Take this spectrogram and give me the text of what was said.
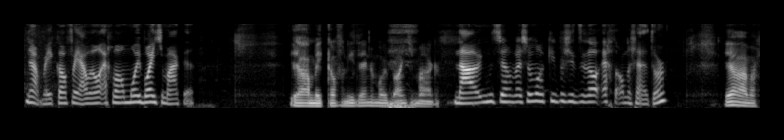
Ja, maar je kan van jou wel echt wel een mooi bandje maken. ja, maar ik kan van iedereen een mooi bandje maken. Nou, ik moet zeggen, bij sommige keepers ziet het er wel echt anders uit hoor. Ja, maar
